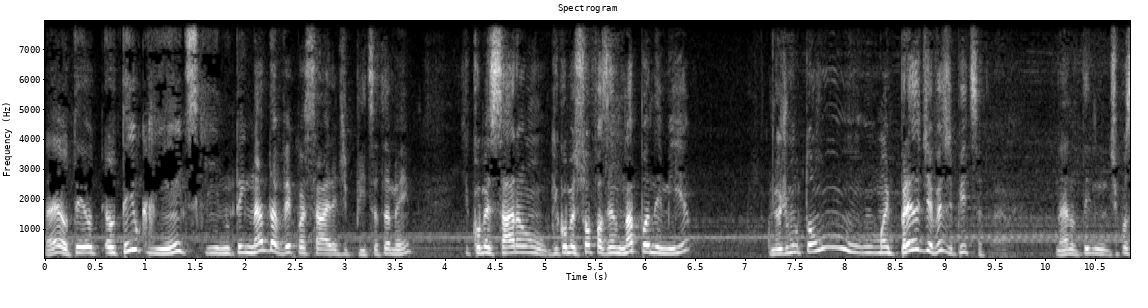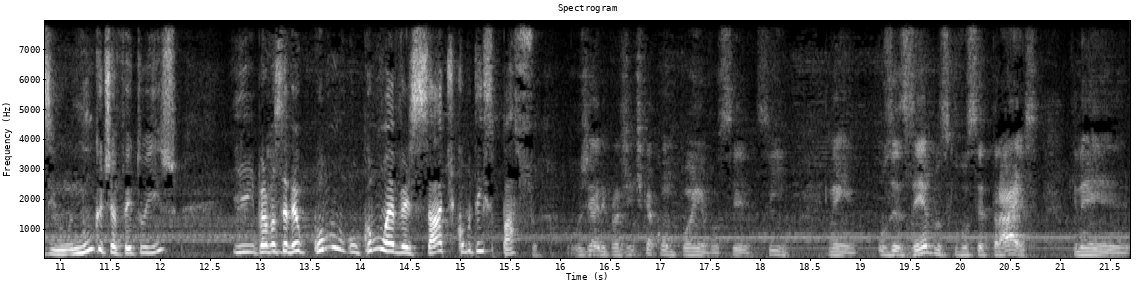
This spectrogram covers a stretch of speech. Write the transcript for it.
É, eu, tenho, eu tenho clientes que não tem nada a ver com essa área de pizza também, que começaram, que começou fazendo na pandemia e hoje montou um, uma empresa de eventos de pizza. Né? Não tem, tipo assim, nunca tinha feito isso. E para você ver como, como é versátil, como tem espaço. Rogério, pra gente que acompanha você, sim, que nem os exemplos que você traz, que nem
